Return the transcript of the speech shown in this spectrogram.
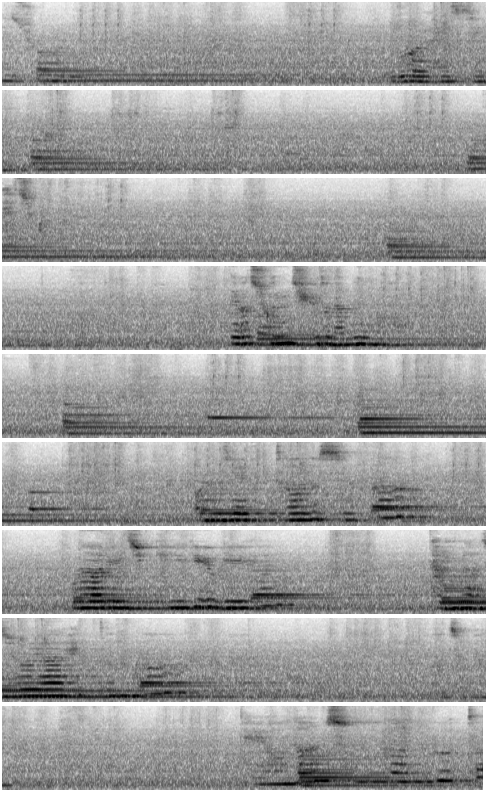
내 죽음을 무얼 할수 있는가? 내 죽음. 내가 죽은 뒤에도 남는 거. 언제부터였을까? 나를 지키기 위해 달라져야 했던 거. 어쩌면 태어난 순간부터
